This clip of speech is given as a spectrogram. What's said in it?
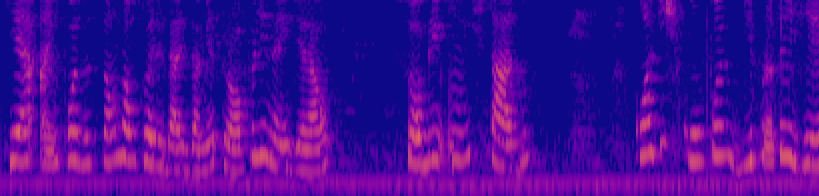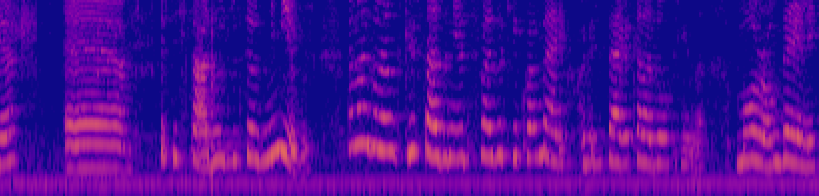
que é a imposição da autoridade da metrópole, né, em geral, sobre um Estado com a desculpa de proteger é, esse Estado dos seus inimigos. É mais ou menos o que os Estados Unidos faz aqui com a América, quando ele pega aquela doutrina Moron dele,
